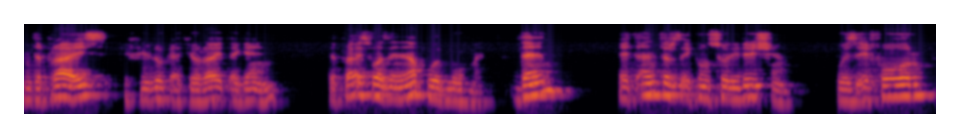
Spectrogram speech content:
the price, if you look at your right again, the price was in an upward movement. Then it enters a consolidation with a form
